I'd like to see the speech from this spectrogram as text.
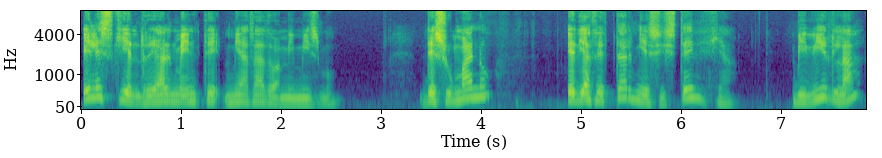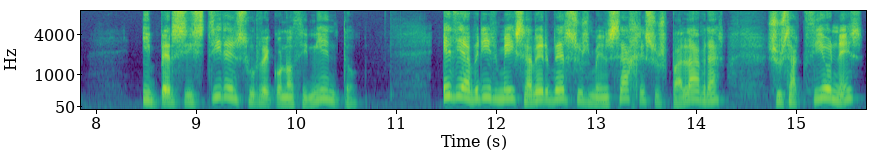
Él es quien realmente me ha dado a mí mismo. De su mano he de aceptar mi existencia, vivirla y persistir en su reconocimiento. He de abrirme y saber ver sus mensajes, sus palabras, sus acciones,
